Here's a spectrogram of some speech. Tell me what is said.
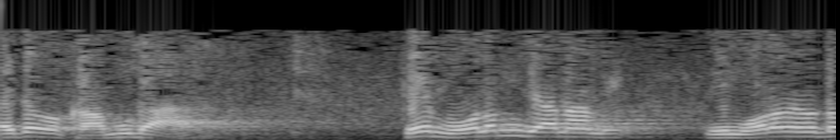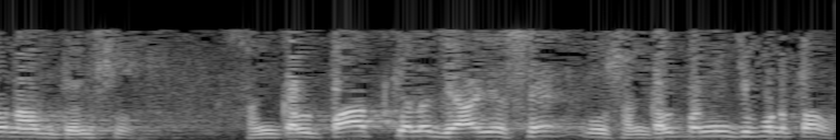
అయితే ఓ కాముడా? తే మూలం జానామి నీ మూలం ఏమిటో నాకు తెలుసు. సంకల్పాత్ కిల జాయసే నువ్వు సంకల్పం నుంచి పుడతావు.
